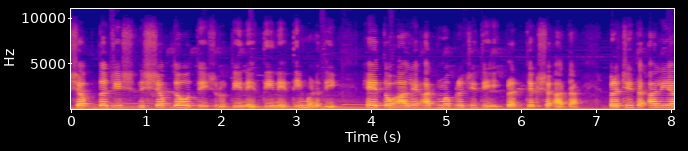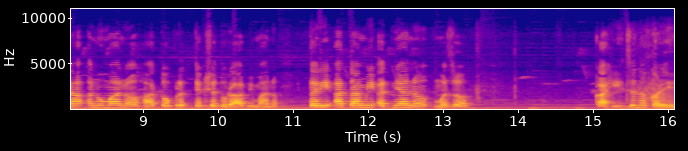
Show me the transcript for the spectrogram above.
शब्दची निशब्द होती श्रुती नेती नेती म्हणती. हे तो आले आत्मप्रचिती प्रत्यक्ष आता. प्रचित आलिया अनुमान हा तो प्रत्यक्ष दुराभिमान. तरी आता मी अज्ञान मज काहीच न कळे.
